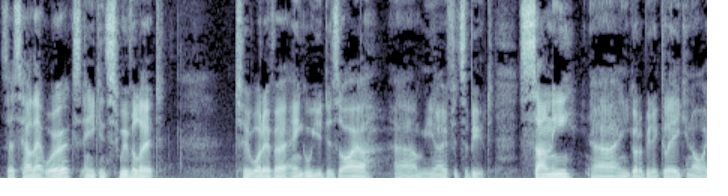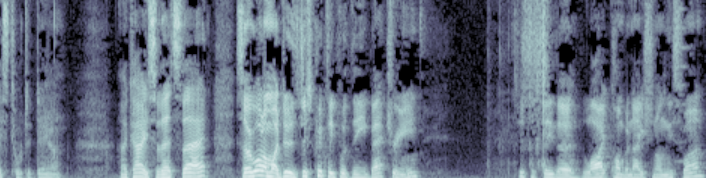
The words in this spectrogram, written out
So that's how that works, and you can swivel it to whatever angle you desire. Um, you know, if it's a bit sunny uh, and you've got a bit of glare, you can always tilt it down. Okay, so that's that. So what I might do is just quickly put the battery in, just to see the light combination on this one.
